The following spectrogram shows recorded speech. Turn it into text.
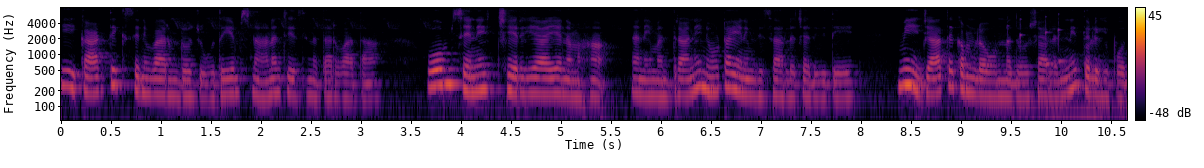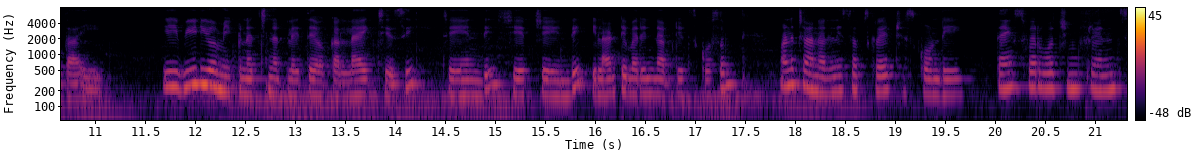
ఈ కార్తీక శనివారం రోజు ఉదయం స్నానం చేసిన తర్వాత ఓం శనిశ్చర్యాయ నమ అనే మంత్రాన్ని నూట ఎనిమిది సార్లు చదివితే మీ జాతకంలో ఉన్న దోషాలన్నీ తొలగిపోతాయి. ఈ వీడియో మీకు నచ్చినట్లయితే ఒక లైక్ చేసి చేయండి షేర్ చేయండి. ఇలాంటి మరిన్ని అప్డేట్స్ కోసం మన ఛానల్ని సబ్స్క్రైబ్ చేసుకోండి. Thanks for watching friends.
